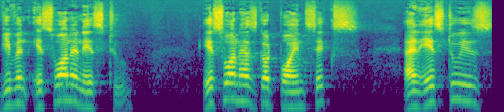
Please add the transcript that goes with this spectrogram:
given S1 and S2, S1 has got 0.6 and S2 is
